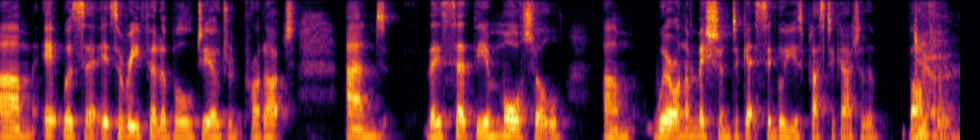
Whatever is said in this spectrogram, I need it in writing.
Um, it was a, it's a refillable deodorant product, and they said the immortal. Um, we're on a mission to get single-use plastic out of the bathroom,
